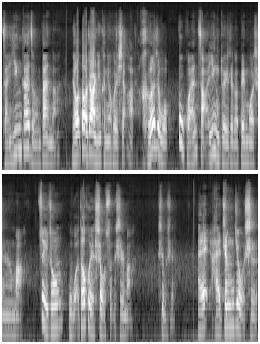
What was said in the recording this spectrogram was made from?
咱应该怎么办呢？然后到这儿你肯定会想啊，合着我不管咋应对这个被陌生人骂。最终我都会受损失吗？是不是？哎，还真就是。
